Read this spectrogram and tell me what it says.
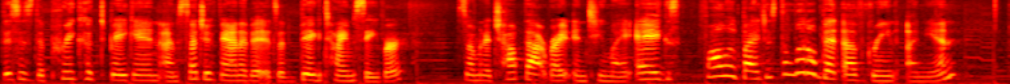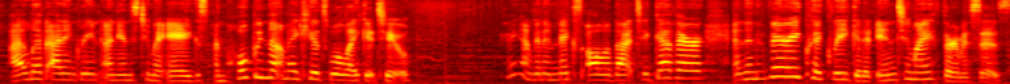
This is the pre-cooked bacon. I'm such a fan of it, it's a big time saver. So I'm gonna chop that right into my eggs, followed by just a little bit of green onion. I love adding green onions to my eggs. I'm hoping that my kids will like it too. Okay, I'm gonna mix all of that together and then very quickly get it into my thermoses.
